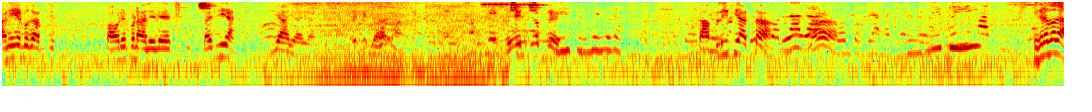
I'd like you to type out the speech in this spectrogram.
आणि हे बघा आमचे पाहुणे पण आलेले आहेत. दाजी या. या या या. कापली ती आता. हा. इकडे बघा.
